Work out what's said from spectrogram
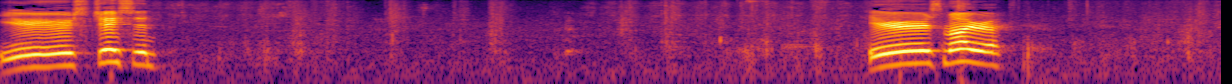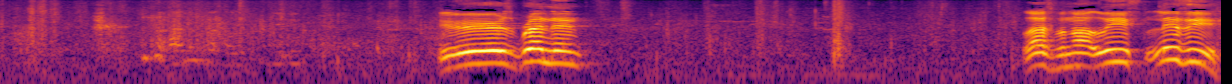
Here's Jason. Here's Myra. Here's Brendan. Last but not least, Lizzie.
